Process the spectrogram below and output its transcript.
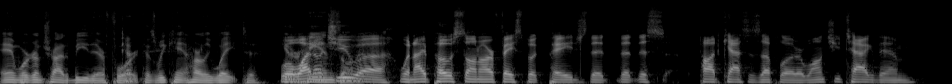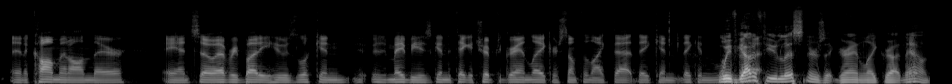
and we're going to try to be there for Okay. it because we can't hardly wait to. get Well, why don't you, uh, when I post on our Facebook page that that this podcast is uploaded, why don't you tag them in a comment on there? And so everybody who's looking, who maybe is going to take a trip to Grand Lake or something like that, they can they can. Look We've got a few listeners at Grand Lake right now.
